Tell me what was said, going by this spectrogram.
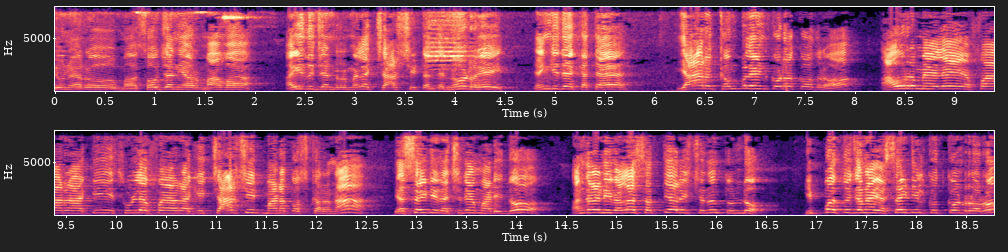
ಇವನು ಯಾರು ಸೌಜನ್ಯ ಅವ್ರ ಮಾವ, ಐದು ಜನರ ಮೇಲೆ ಚಾರ್ಜ್ ಶೀಟ್ ಅಂತೆ. ನೋಡ್ರಿ, ಹೆಂಗಿದೆ ಕತೆ? ಯಾರು ಕಂಪ್ಲೇಂಟ್ ಕೊಡಕ್ ಅವ್ರ ಮೇಲೆ ಎಫ್ ಐ ಆರ್ ಹಾಕಿ, ಸುಳ್ಳು ಎಫ್ ಐ ಆರ್ ಹಾಕಿ ಚಾರ್ಜ್ ಶೀಟ್ ಮಾಡಕ್ಕೋಸ್ಕರನ ಎಸ್ ಐ ಟಿ ರಚನೆ ಮಾಡಿದ್ದು. ಅಂದ್ರೆ ನೀವೆಲ್ಲ ಸತ್ಯ ಹರಿಶ್ಚಂದ್ರನ್ ತುಂಡು. ಇಪ್ಪತ್ತು ಜನ ಎಸ್ ಐ ಟಿಲಿ ಕುತ್ಕೊಂಡ್ರವರು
